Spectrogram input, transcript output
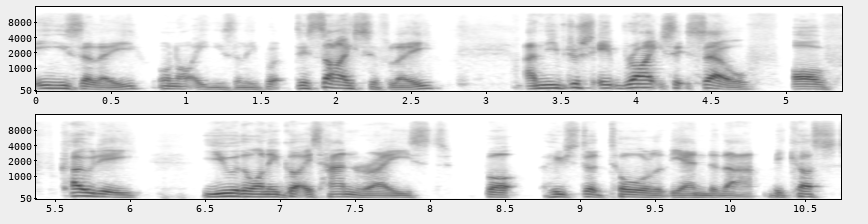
easily, or not easily, but decisively. And you've just, it writes itself of Cody, you were the one who got his hand raised, but who stood tall at the end of that because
